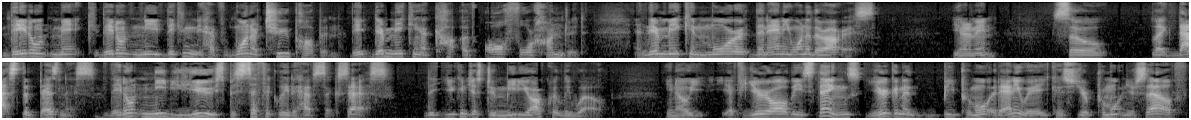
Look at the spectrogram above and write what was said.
They don't make they don't need they can have one or two popping. They, they're making a cut of all 400 and they're making more than any one of their artists. You know what i mean? So like that's the business. They don't need you specifically to have success. That you can just do mediocrely well. You know, if you're all these things, you're gonna be promoted anyway because you're promoting yourself.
